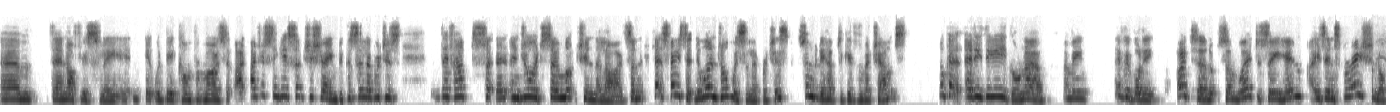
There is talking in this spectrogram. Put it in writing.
um, then obviously it, it would be a compromise. I, I just think it's such a shame because celebrities they've had so, uh, enjoyed so much in their lives, and let's face it, they weren't always celebrities. Somebody had to give them a chance. Look at Eddie the Eagle now. I mean, everybody. I'd turn up somewhere to see him. He's inspirational.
